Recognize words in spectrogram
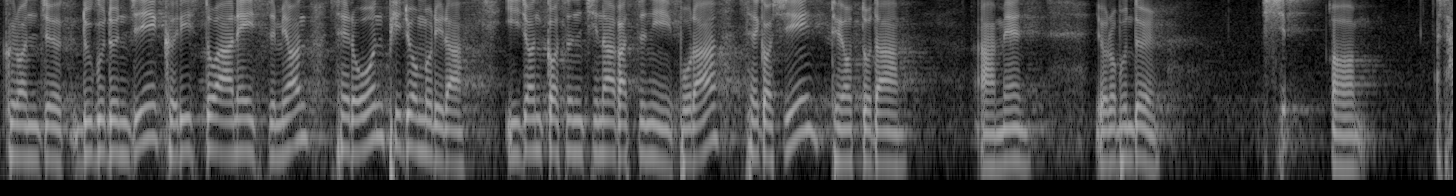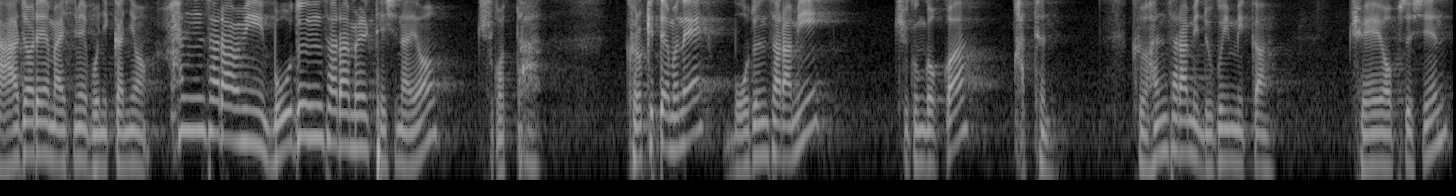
그런즉 누구든지 그리스도 안에 있으면 새로운 피조물이라 이전 것은 지나갔으니 보라 새 것이 되었도다. 아멘. 여러분들 10 어, 4절의 말씀에 보니까요. 한 사람이 모든 사람을 대신하여 죽었다. 그렇기 때문에 모든 사람이 죽은 것과 같은 그 한 사람이 누구입니까? 죄 없으신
